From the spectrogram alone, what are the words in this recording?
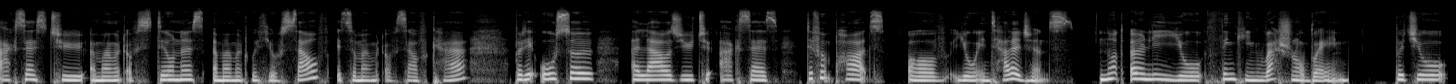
access to a moment of stillness, a moment with yourself. It's a moment of self care, but it also allows you to access different parts of your intelligence. Not only your thinking, rational brain, but your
